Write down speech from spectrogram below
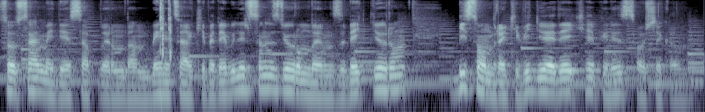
sosyal medya hesaplarımdan beni takip edebilirsiniz. Yorumlarınızı bekliyorum. Bir sonraki videoya dek hepiniz hoşçakalın.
